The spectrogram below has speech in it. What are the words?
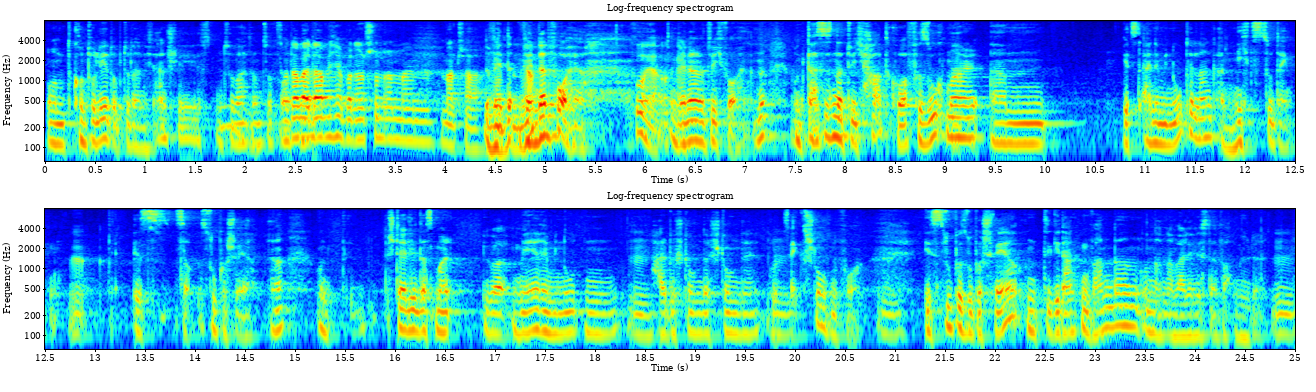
Und kontrolliert, ob du da nicht einschläfst und so weiter und so fort. Und dabei darf ich aber dann schon an meinem Matcha. Wenn, nippen, wenn dann vorher. Vorher, okay. Wenn dann natürlich vorher. Ne? Und das ist natürlich Hardcore. Versuch mal ähm, jetzt eine Minute lang an nichts zu denken. Ist super schwer. Ja? Und stell dir das mal über mehrere Minuten, Mhm. halbe Stunde, Stunde oder sechs Stunden vor. Ist super, super schwer und die Gedanken wandern und nach einer Weile wirst du einfach müde. Mhm.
